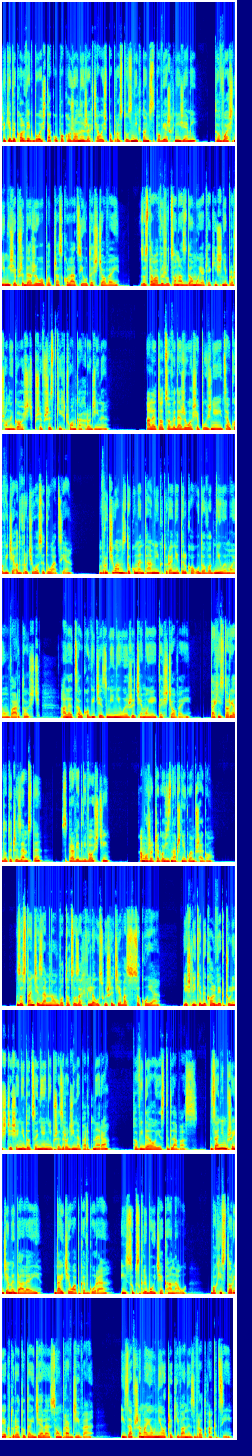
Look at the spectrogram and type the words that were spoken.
Czy kiedykolwiek byłeś tak upokorzony, że chciałeś po prostu zniknąć z powierzchni ziemi? To właśnie mi się przydarzyło podczas kolacji u teściowej. Została wyrzucona z domu jak jakiś nieproszony gość przy wszystkich członkach rodziny. Ale to, co wydarzyło się później, całkowicie odwróciło sytuację. Wróciłam z dokumentami, które nie tylko udowodniły moją wartość, ale całkowicie zmieniły życie mojej teściowej. Ta historia dotyczy zemsty, sprawiedliwości, a może czegoś znacznie głębszego. Zostańcie ze mną, bo to, co za chwilę usłyszycie, was sokuje. Jeśli kiedykolwiek czuliście się niedocenieni przez rodzinę partnera, to wideo jest dla was. Zanim przejdziemy dalej, dajcie łapkę w górę i subskrybujcie kanał, bo historie, które tutaj dzielę, są prawdziwe i zawsze mają nieoczekiwany zwrot akcji.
